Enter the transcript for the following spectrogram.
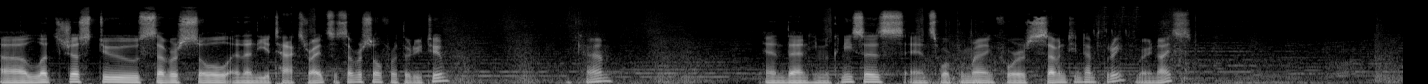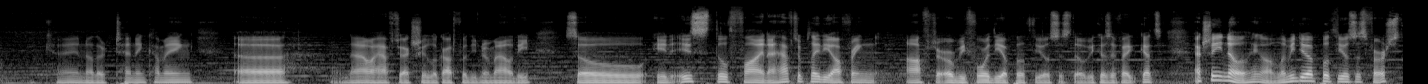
Uh, let's just do Sever Soul and then the attacks, right? So Sever Soul for 32. Okay. And then Hemokinesis and Sword Boomerang for 17 times 3. Very nice. Okay, another 10 incoming. Uh, now I have to actually look out for the normality. So it is still fine. I have to play the offering after or before the apotheosis though, because if I get... Actually, no, hang on. Let me do apotheosis first,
